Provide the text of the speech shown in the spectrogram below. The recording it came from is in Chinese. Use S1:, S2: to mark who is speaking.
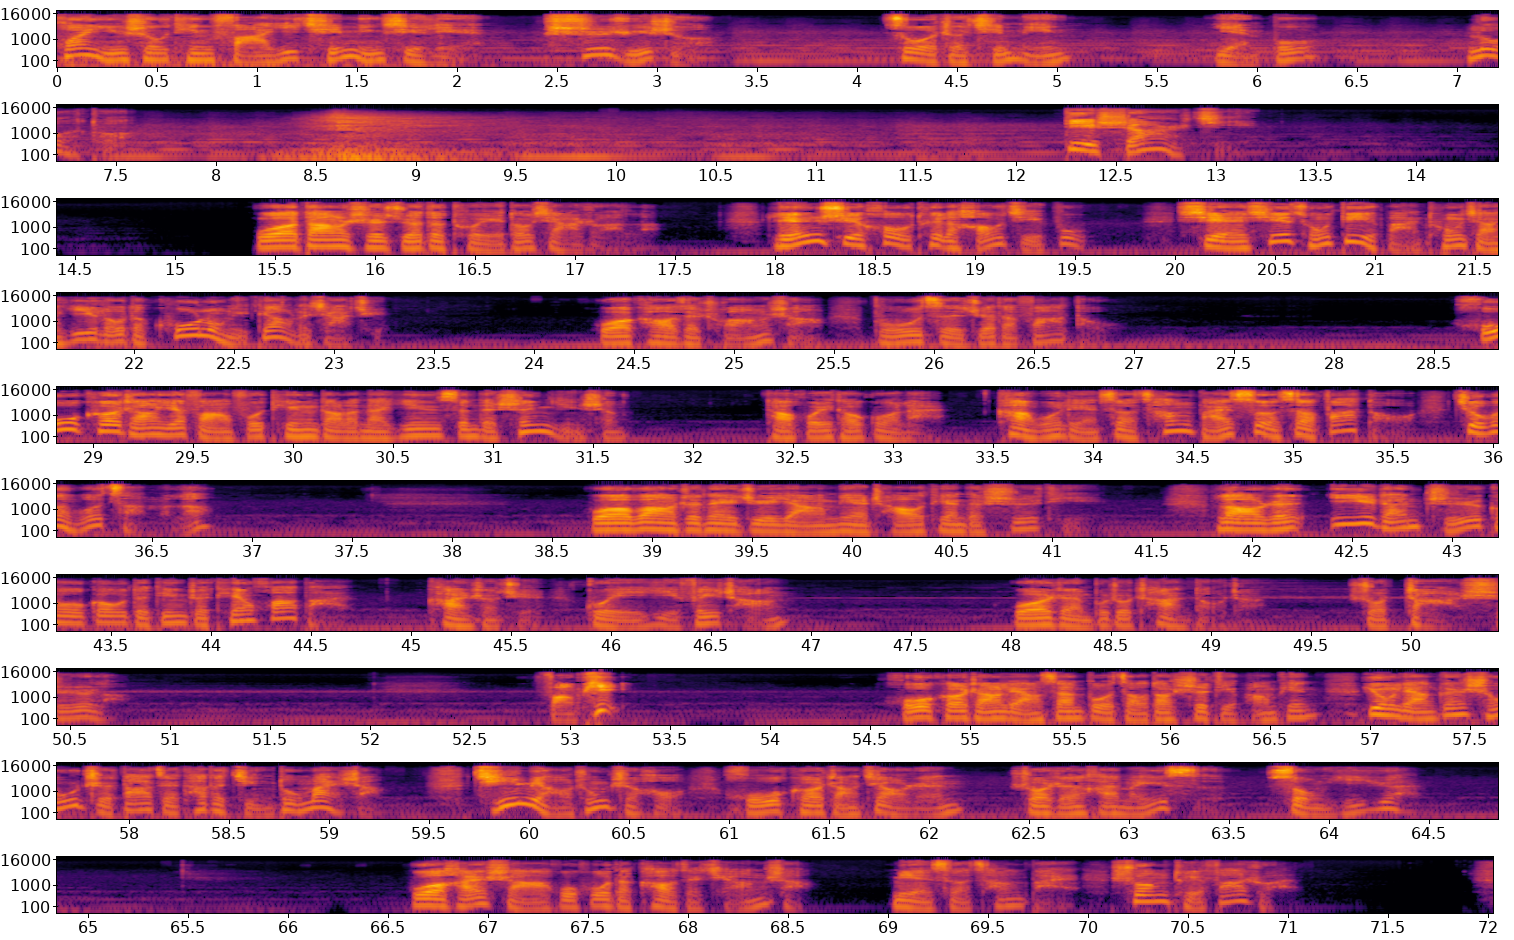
S1: 欢迎收听《法医秦明》系列《失语者》，作者秦明，演播骆驼。第十二集，我当时觉得腿都吓软了，连续后退了好几步，险些从地板通向一楼的窟窿里掉了下去。我靠在床上，不自觉的发抖。胡科长也仿佛听到了那阴森的呻吟声，他回头过来看我脸色苍白、瑟瑟发抖，就问我怎么了。我望着那具仰面朝天的尸体，老人依然直勾勾地盯着天花板，看上去诡异非常。我忍不住颤抖着说：“诈尸了。”放屁！胡科长两三步走到尸体旁边，用两根手指搭在他的颈动脉上。几秒钟之后，胡科长叫人说：“人还没死，送医院。”我还傻乎乎的靠在墙上，面色苍白，双腿发软。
